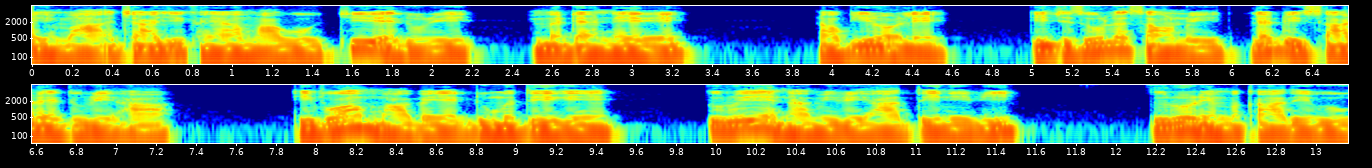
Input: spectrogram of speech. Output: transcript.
တွေမှာအကြာကြီးခံရမှာကိုကြည့်တဲ့လူတွေအမတန်နေတယ်။နောက်ပြီးတော့လေဒီတစိုးလက်ဆောင်တွေလက်တွေစားတဲ့သူတွေဟာဒီဘဝမှာပဲလူမသေးခင် သူတို့ရဲ့နာမည်တွေဟာတည်နေပြီ။သူတို့တွေမကသေးဘူး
